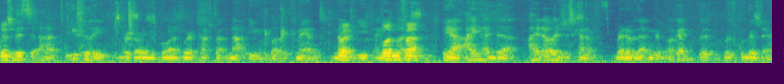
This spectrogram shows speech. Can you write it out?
Yes. This uh, usually regarding the blood, where it talks about not eating the blood, the command not Right. to eat any Blood and blood. fat. Yeah, I had uh, I had always just kind of read over that and go, okay, good, we're, we're good there.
